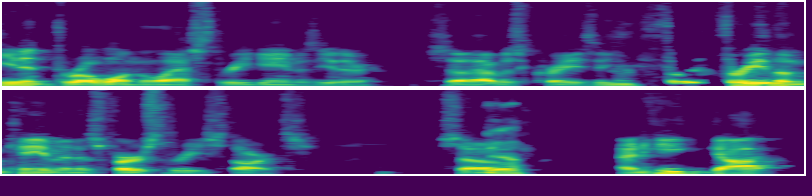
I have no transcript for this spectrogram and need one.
he didn't throw one the last three games either. So that was crazy. Yeah. Th- three of them came in his first three starts. So, Yeah. and he got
